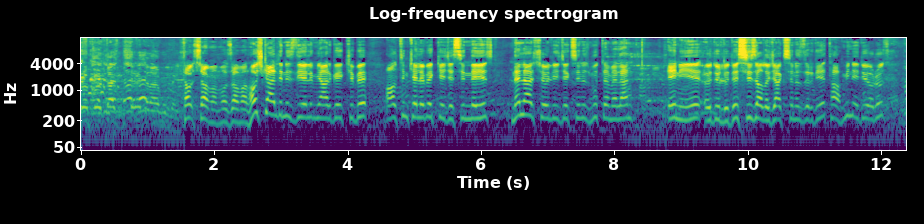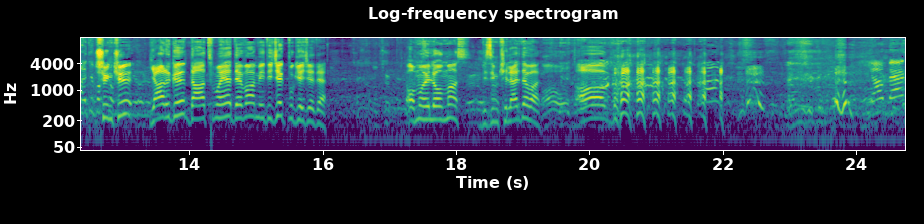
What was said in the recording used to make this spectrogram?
Röportaj bitene kadar buradayız. Ta- Tamam o zaman. Hoş geldiniz diyelim yargı ekibi. Altın Kelebek Gecesi'ndeyiz. Neler söyleyeceksiniz? Muhtemelen en iyi ödülü de siz alacaksınızdır diye tahmin ediyoruz. Hadi bakalım Çünkü diyorum. yargı dağıtmaya devam edecek bu gecede. Ama öyle olmaz. Bizimkiler de var. Aa, Ya ben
